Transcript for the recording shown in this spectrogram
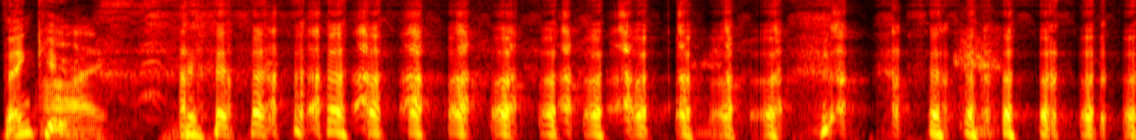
Thank you. Uh,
